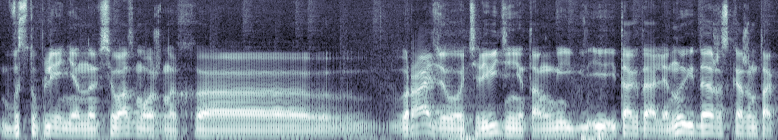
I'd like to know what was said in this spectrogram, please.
выступления на всевозможных э, радио, телевидение там и, и, так далее. Ну и даже, скажем так,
